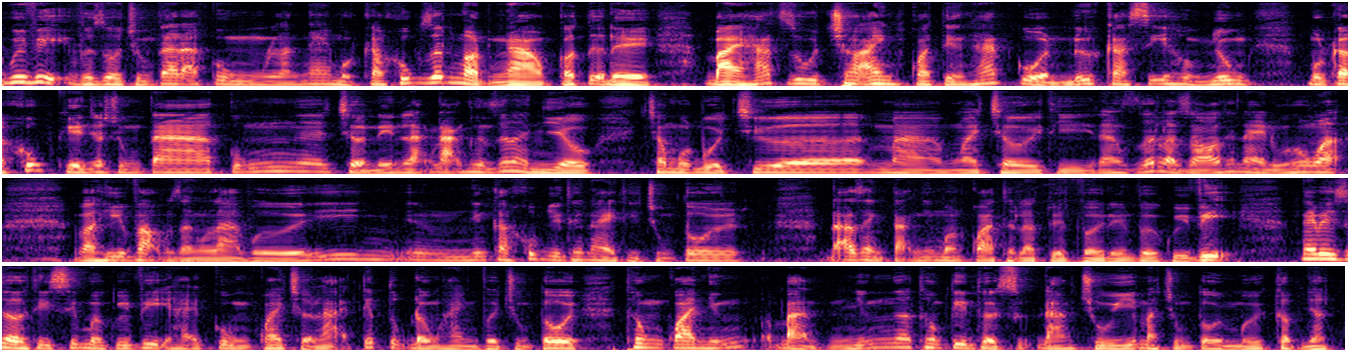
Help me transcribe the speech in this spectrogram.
quý vị, vừa rồi chúng ta đã cùng lắng nghe một ca khúc rất ngọt ngào có tựa đề Bài hát du cho anh qua tiếng hát của nữ ca sĩ Hồng Nhung. Một ca khúc khiến cho chúng ta cũng ờ, trở nên lãng đãng hơn rất là nhiều trong một buổi trưa mà ngoài trời thì đang rất là gió thế này đúng không ạ? Và hy vọng rằng là với những ca khúc như thế này thì chúng tôi đã dành tặng những món quà thật là tuyệt vời đến với quý vị. Ngay bây giờ thì xin mời quý vị hãy cùng quay trở lại tiếp tục đồng hành với chúng tôi thông qua những bản những ờ, thông tin thời sự đáng chú ý mà chúng tôi mới cập nhật.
